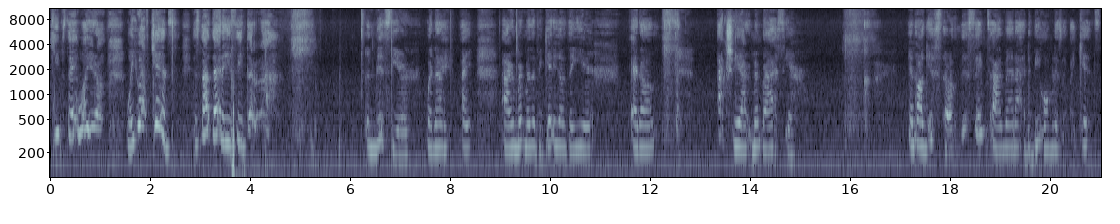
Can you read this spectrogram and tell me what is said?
keep saying, well, you know, when you have kids, it's not that easy. And this year, when I, I, I remember the beginning of the year, and um, actually, I remember last year in August around this same time, man, I had to be homeless with my kids.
